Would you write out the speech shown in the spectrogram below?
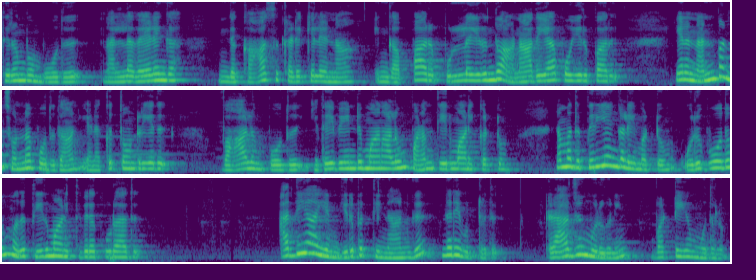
திரும்பும்போது நல்ல வேலைங்க இந்த காசு கிடைக்கலன்னா எங்கள் அப்பாரு புல்ல இருந்து அனாதையாக போயிருப்பார் என நண்பன் சொன்னபோதுதான் எனக்கு தோன்றியது. வாழும் போது எதை வேண்டுமானாலும் பணம் தீர்மானிக்கட்டும். நமது பிரியங்களை மட்டும் ஒருபோதும் அது தீர்மானித்து விடக்கூடாது. அத்தியாயம் இருபத்தி நான்கு நிறைவுற்றது. ராஜு முருகனின் வட்டியும் முதலும்.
